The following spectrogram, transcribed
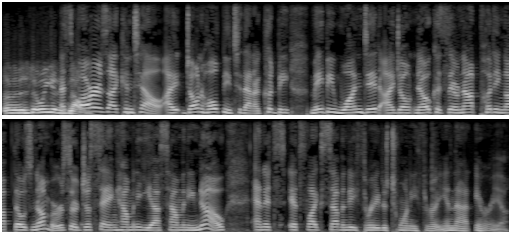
one of them is doing it. As not- far as I can tell, I don't hold me to that. I could be maybe one did. I don't know because they're not putting up those numbers. They're just saying how many yes, how many no, and it's it's like seventy three to twenty three in that area.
